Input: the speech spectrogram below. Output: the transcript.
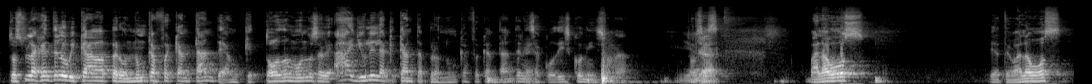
Entonces la gente lo ubicaba, pero nunca fue cantante, aunque todo el mundo sabía, ah, Yuli la que canta, pero nunca fue cantante, ni sacó disco, ni hizo nada. Entonces, va la voz, ya te va la voz,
